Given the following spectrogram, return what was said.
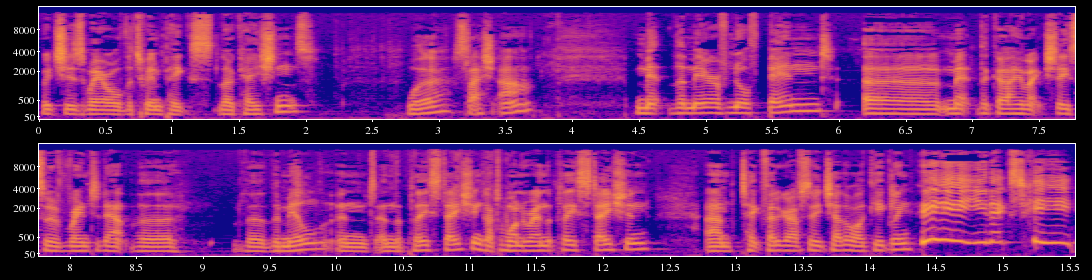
which is where all the Twin Peaks locations were slash are. Met the mayor of North Bend. Uh, met the guy who actually sort of rented out the the, the mill and, and the police station. Got to wander around the police station. Um, take photographs of each other while giggling. Hee you next. Hee.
